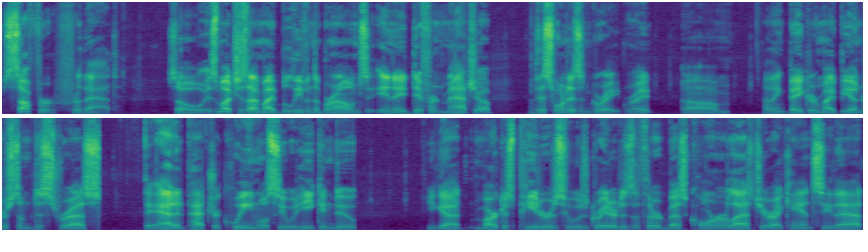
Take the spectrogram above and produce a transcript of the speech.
suffer for that. So as much as I might believe in the Browns in a different matchup, this one isn't great, right? Um, I think Baker might be under some distress. They added Patrick Queen. We'll see what he can do. You got Marcus Peters, who was graded as the third best corner last year. I can see that.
